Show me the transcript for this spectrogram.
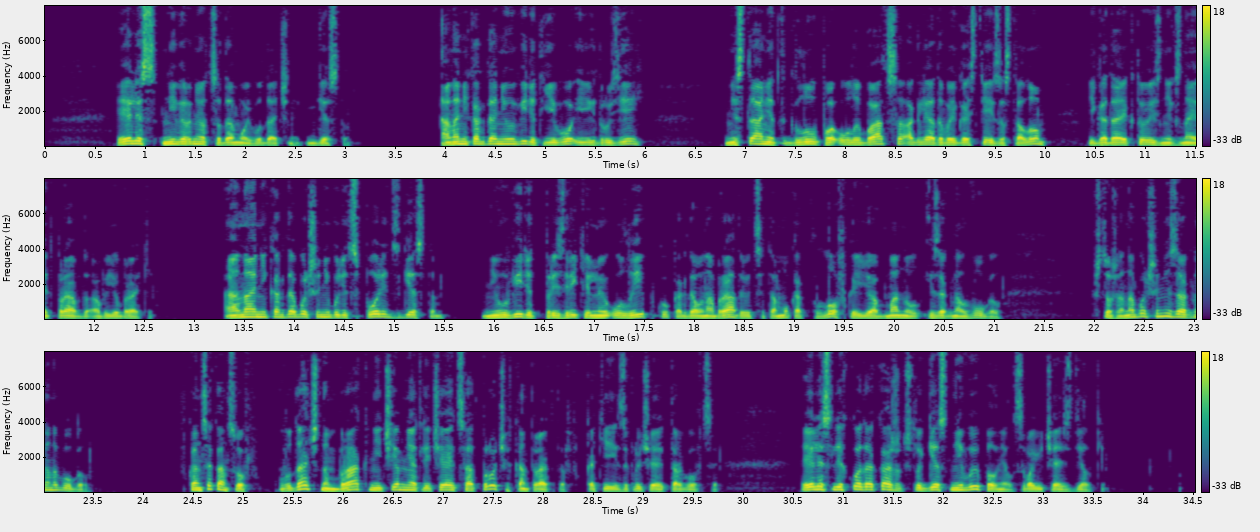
Элис не вернется домой в удачный, к Гесту. Она никогда не увидит его и их друзей, не станет глупо улыбаться, оглядывая гостей за столом и гадая, кто из них знает правду об ее браке. Она никогда больше не будет спорить с Гестом, не увидит презрительную улыбку, когда он обрадуется тому, как ловко ее обманул и загнал в угол. Что ж, она больше не загнана в угол. В конце концов, в удачном брак ничем не отличается от прочих контрактов, какие заключают торговцы. Элис легко докажет, что Гест не выполнил свою часть сделки.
